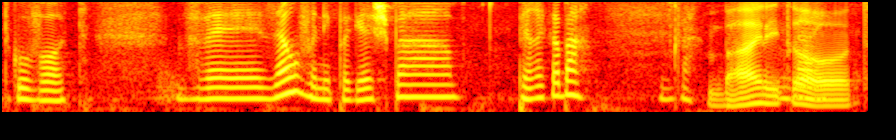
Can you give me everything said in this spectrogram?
תגובות. וזהו, וניפגש בפרק הבא. ביי, להתראות.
